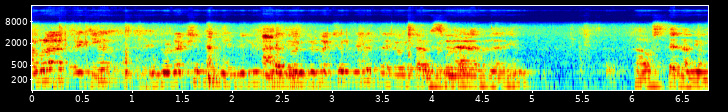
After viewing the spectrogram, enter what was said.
আমরা ইন্ট্রোডাকশন ইন্ট্রোডাকশন দিলে তাহলে আমি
